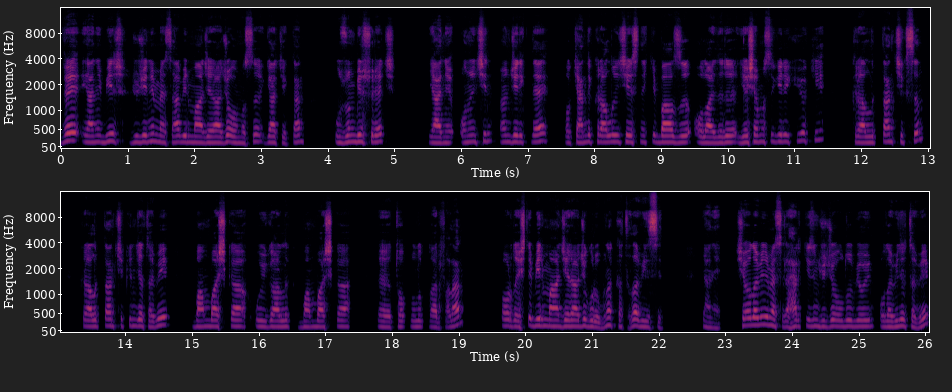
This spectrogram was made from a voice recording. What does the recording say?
Ve yani bir cücenin mesela bir maceracı olması gerçekten uzun bir süreç. Yani onun için öncelikle o kendi krallığı içerisindeki bazı olayları yaşaması gerekiyor ki krallıktan çıksın. Krallıktan çıkınca tabii bambaşka uygarlık, bambaşka e, topluluklar falan orada işte bir maceracı grubuna katılabilsin. Yani şey olabilir mesela herkesin cüce olduğu bir oyun olabilir tabii.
